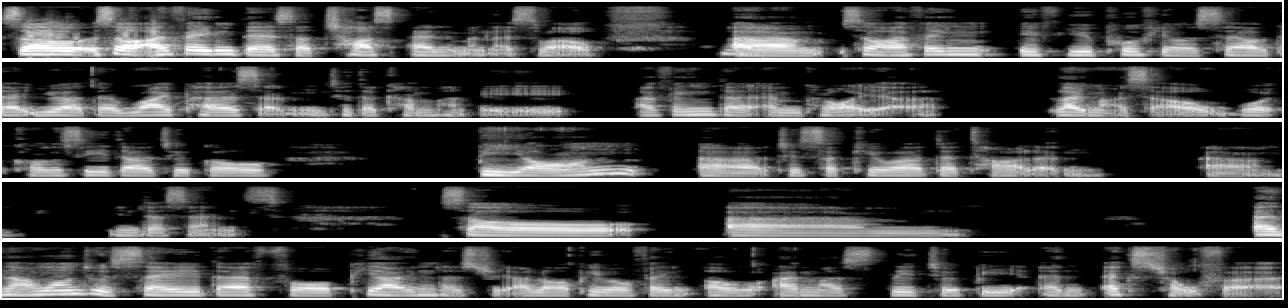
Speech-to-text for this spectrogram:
So, so I think there's a trust element as well. Yeah. Um, so I think if you prove yourself that you are the right person to the company, I think the employer, like myself, would consider to go beyond, uh, to secure the talent, um, in the sense. So, um, and I want to say that for PR industry, a lot of people think, oh, I must need to be an extrovert.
